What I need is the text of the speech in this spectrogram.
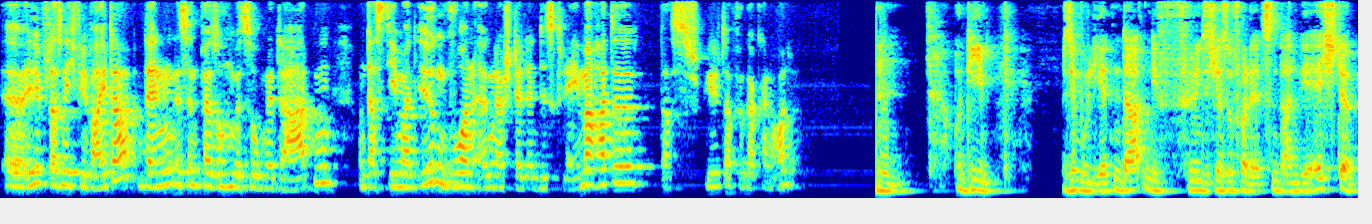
äh, hilft das nicht viel weiter, denn es sind personenbezogene Daten und dass jemand irgendwo an irgendeiner Stelle einen Disclaimer hatte, das spielt dafür gar keine Rolle. Mhm. Und die simulierten Daten, die fühlen sich ja so verletzend an wie echte.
